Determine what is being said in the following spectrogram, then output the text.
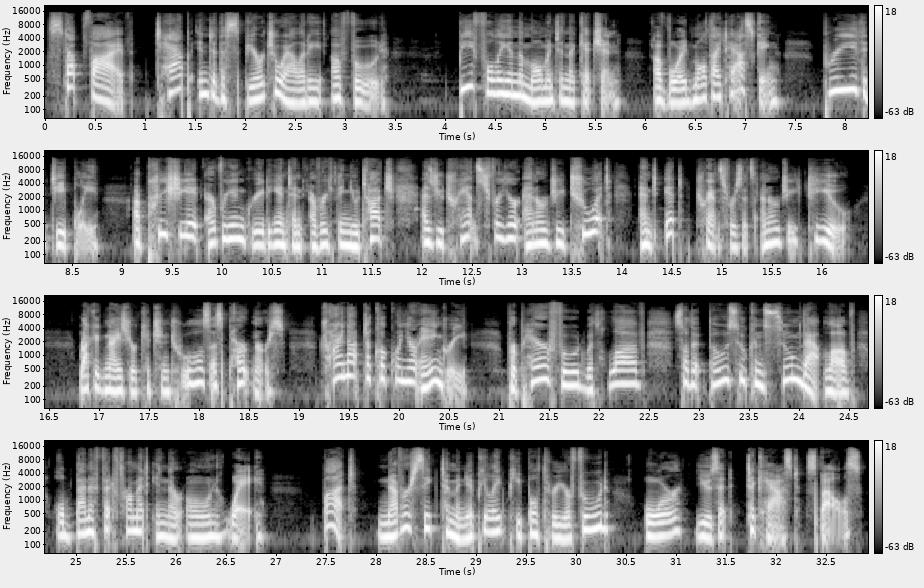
Step five tap into the spirituality of food. Be fully in the moment in the kitchen. Avoid multitasking. Breathe deeply. Appreciate every ingredient and everything you touch as you transfer your energy to it and it transfers its energy to you. Recognize your kitchen tools as partners. Try not to cook when you're angry. Prepare food with love so that those who consume that love will benefit from it in their own way. But never seek to manipulate people through your food or use it to cast spells.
